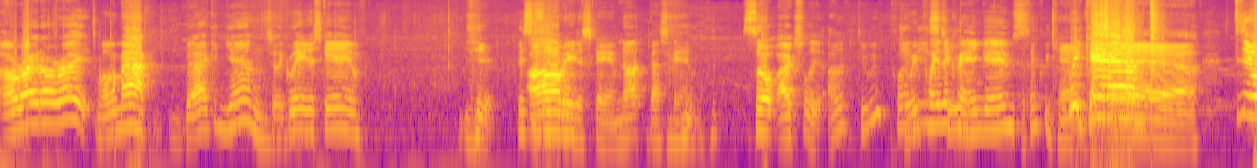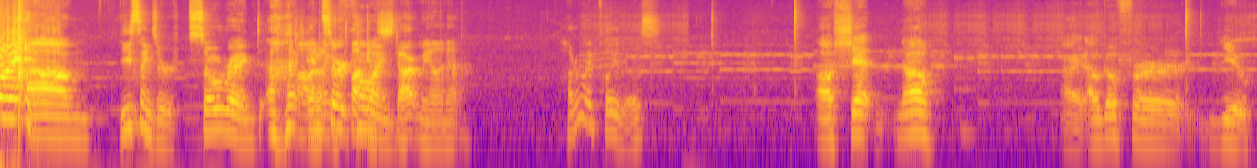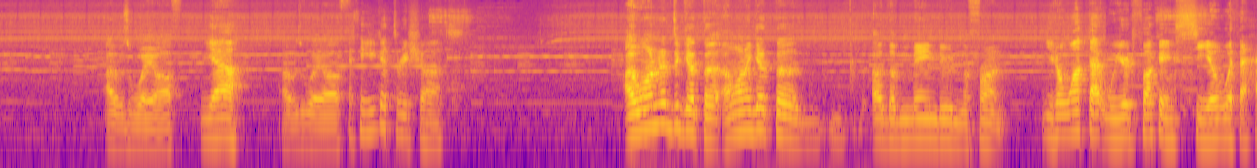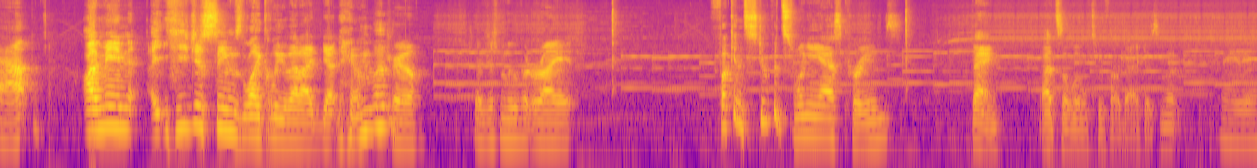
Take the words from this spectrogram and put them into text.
All right, all right. Welcome back Back again. to the greatest game. Yeah. This is Um, the greatest game, not best game. So actually, uh, do we play? Can we play the crane games? I think we can. We can! Yeah. Do it! Um, these things are so rigged. Oh, Insert coin. Start me on it. How do I play this? Oh shit! No. All right, I'll go for you. I was way off. Yeah, I was way off. I think you get three shots. I wanted to get the. I want to get the. Uh, the main dude in the front. You don't want that weird fucking seal with a hat. I mean, he just seems likely that I'd get him. True. So just move it right. Fucking stupid swinging ass cranes. Bang. That's a little too far back, isn't it? Maybe.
